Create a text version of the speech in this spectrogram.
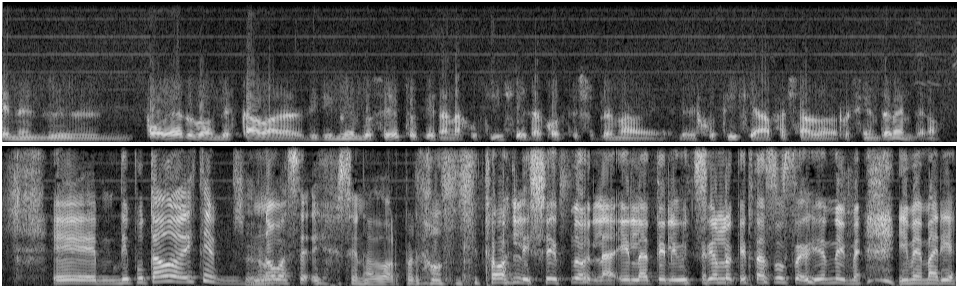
en el poder donde estaba dirimiéndose esto, que era la justicia, y la Corte Suprema de, Justicia ha fallado recientemente, ¿no? Eh, diputado, este no va a ser, eh, senador, perdón, estaba leyendo en la, en la televisión lo que está sucediendo y me, y me mareé.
